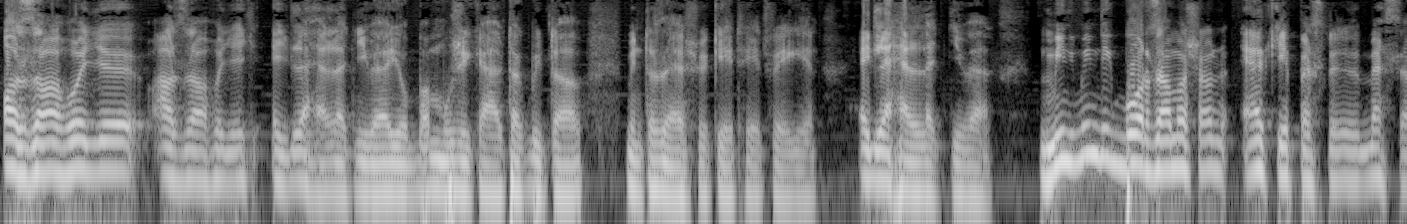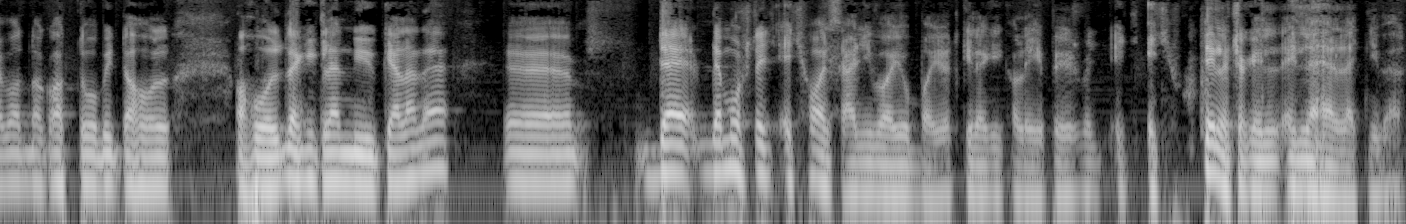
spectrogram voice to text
Azzal, hogy, azzal, hogy egy, egy lehelletnyivel jobban muzsikáltak, mint, a, mint az első két hétvégén. Egy lehelletnyivel mind, mindig borzalmasan, elképesztő messze vannak attól, mint ahol, ahol nekik lenniük kellene, de, de most egy, egy hajszányival jobban jött ki nekik a lépés, vagy egy, egy, tényleg csak egy, egy lehelletnyivel.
